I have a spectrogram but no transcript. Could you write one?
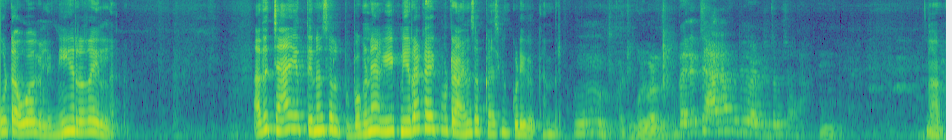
ಊಟ ಹೋಗಲಿ ನೀರರ ಇಲ್ಲ. ಅದು ಚಹಾ ಎತ್ತಿನ ಸ್ವಲ್ಪ ಬೊಗಣ್ಯಾಗ ಈಗ ನೀರಾಗ ಹಾಕ್ಬಿಟ್ರೆ ಅವನು ಸ್ವಲ್ಪ ಕಾಸ್ಕೊಂಡು ಕುಡಿಬೇಕಂದ್ರೆ. ನೋಡ್ರಿ ನೋಡಿ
